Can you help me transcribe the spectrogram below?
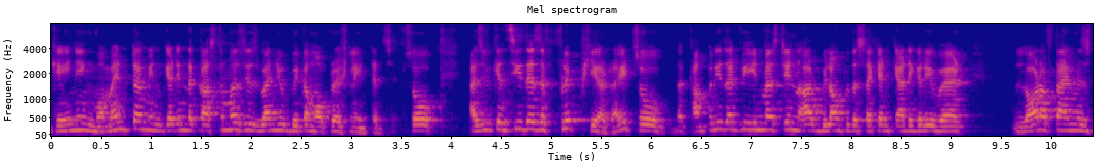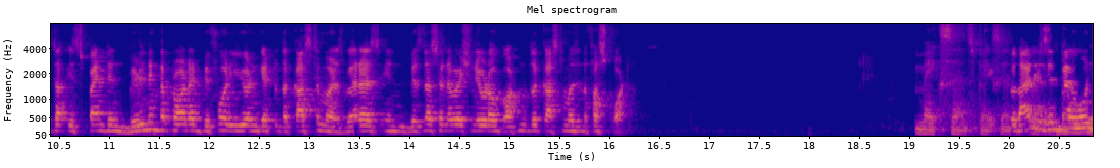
gaining momentum in getting the customers is when you become operationally intensive so as you can see there's a flip here right so the companies that we invest in are belong to the second category where a lot of time is, is spent in building the product before you even get to the customers whereas in business innovation you would have gotten to the customers in the first quarter Makes sense. Makes sense. So that is in my own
